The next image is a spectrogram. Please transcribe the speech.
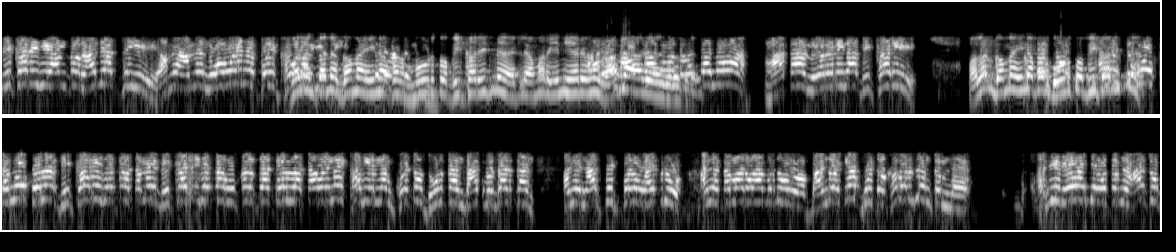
ભિખારી આમ તો રાજા જ છીએ. અમે અમે ન હોય ને કોઈ ભલે તમે ગમે એના પણ મૂળ તો ભિખારી જ ને એટલે અમારે એની હારે હું રાજા હારે. માતા મેરડીના ભિખારી. ભલે ગમે એના પણ મૂળ તો ભિખારી તમે પેલા ભિખારી જતા તમે ભિખારી જતા ઉકળતા તેલ લગાવે નહીં ખાલી એમને ખોટું ધૂળતા ધાક વગાડતા અને નાસ્તિક પણ વાપર્યું. અને તમારું આ બધું ભાંડો ક્યાં ફૂટો ખબર છે ને તમને હજી રેવા જેવો તમને સાચું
